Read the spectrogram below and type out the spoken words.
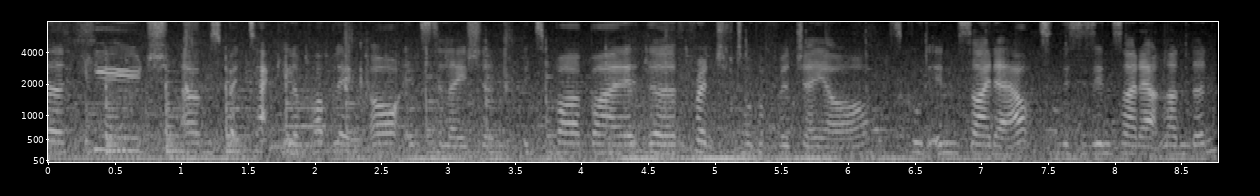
a huge, um, spectacular public art installation inspired by the French photographer JR. It's called Inside Out. This is Inside Out London.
